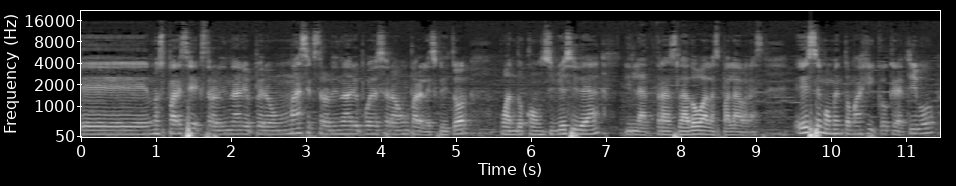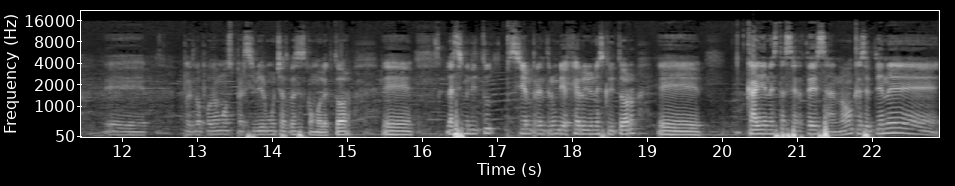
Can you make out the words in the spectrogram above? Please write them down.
eh, nos parece extraordinario, pero más extraordinario puede ser aún para el escritor cuando concibió esa idea y la trasladó a las palabras. Ese momento mágico, creativo, pues lo podemos percibir muchas veces como lector. Eh, la similitud siempre entre un viajero y un escritor eh, cae en esta certeza, ¿no? Que se tiene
